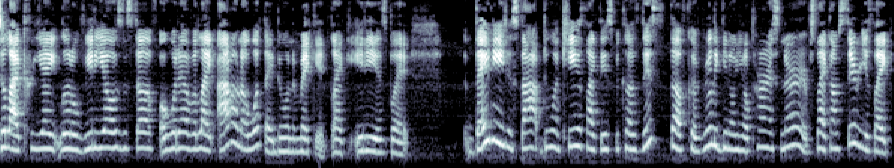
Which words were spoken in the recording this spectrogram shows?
to like create little videos and stuff or whatever. Like I don't know what they're doing to make it like it is, but they need to stop doing kids like this because this stuff could really get on your parents' nerves. Like I'm serious. Like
